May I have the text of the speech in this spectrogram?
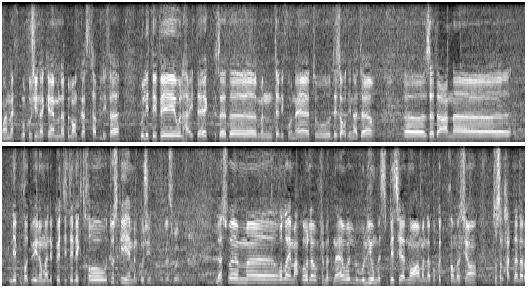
معناها نخدموا الكوجينة كاملة بال encastrable اللي فيها و les TV وال high-tech زاد من تليفونات و des ordinateurs زاد عندنا les produits اللي هما les petits électros tout ce qui يهم الكوجين الاسواق الاسوام والله معقوله وفي المتناول واليوم spécialement عملنا beaucoup de promotions توصل حتى ل 40%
